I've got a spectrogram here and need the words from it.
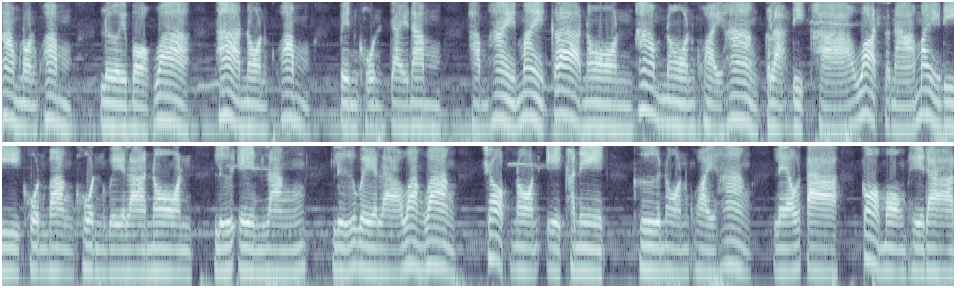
ห้ามนอนคว่ำเลยบอกว่าถ้านอนคว่ำเป็นคนใจดำทำให้ไม่กล้านอน ห้ามนอนไขว่ห้างกระดิกขาวาสนาไม่ดีคนบางคนเวลานอน หรือเอนหลัง หรือเวลาว่างๆ ชอบนอนเอกเนก คือนอนไขว่ห้าง แล้วตาก็มองเพดาน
